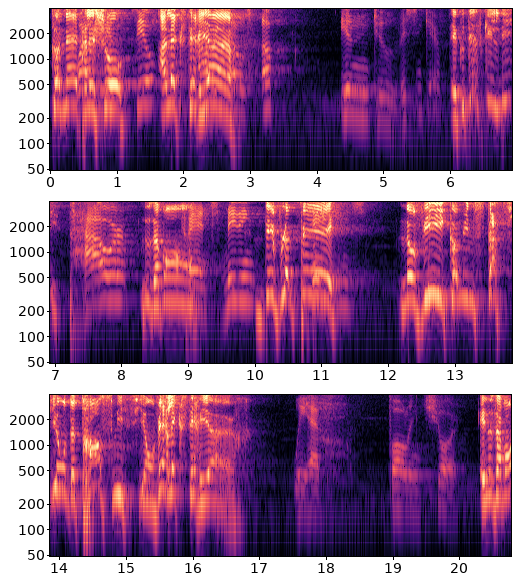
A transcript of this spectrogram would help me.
connaître les choses à l'extérieur. Écoutez ce qu'il dit. Nous avons développé nos vies comme une station de transmission vers l'extérieur. Et nous avons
